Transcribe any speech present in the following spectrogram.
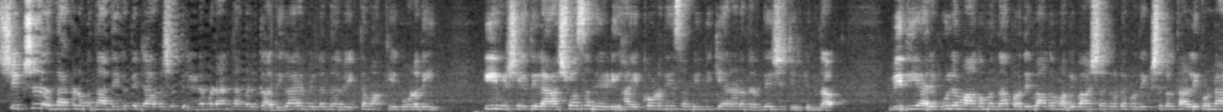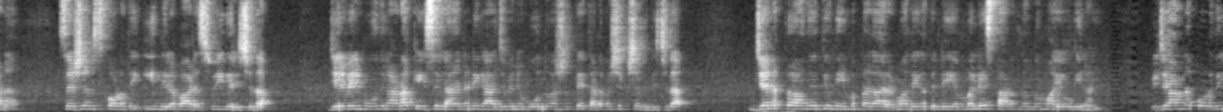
ശിക്ഷ റദ്ദാക്കണമെന്ന അദ്ദേഹത്തിന്റെ ആവശ്യത്തിൽ ഇടപെടാൻ തങ്ങൾക്ക് അധികാരമില്ലെന്ന് വ്യക്തമാക്കിയ കോടതി ഈ വിഷയത്തിൽ ആശ്വാസം നേടി ഹൈക്കോടതിയെ സമീപിക്കാനാണ് നിർദ്ദേശിച്ചിരിക്കുന്നത്. വിധി അനുകൂലമാകുമെന്ന പ്രതിഭാഗം അഭിഭാഷകരുടെ പ്രതീക്ഷകൾ തള്ളിക്കൊണ്ടാണ് സെഷൻസ് കോടതി ഈ നിലപാട് സ്വീകരിച്ചത്. ജനുവരി മൂന്നിനാണ് കേസിൽ ആന്റണി രാജുവിന് മൂന്ന് വർഷത്തെ തടവ് ശിക്ഷ വിധിച്ചത്. ജനപ്രാതിനിധ്യ നിയമപ്രകാരം അദ്ദേഹത്തിന്റെ എം എൽ എ സ്ഥാനത്ത് നിന്നും അയോഗ്യനായി. വിചാരണ കോടതി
